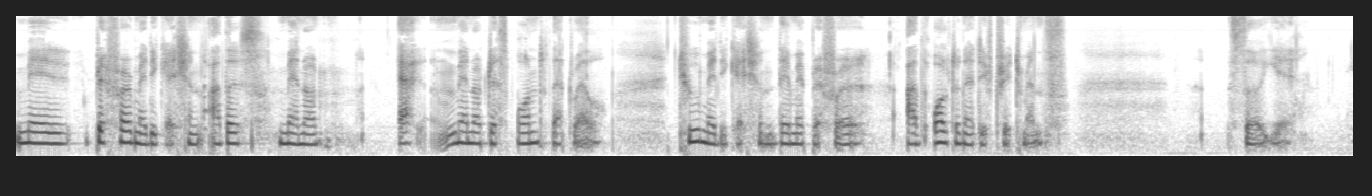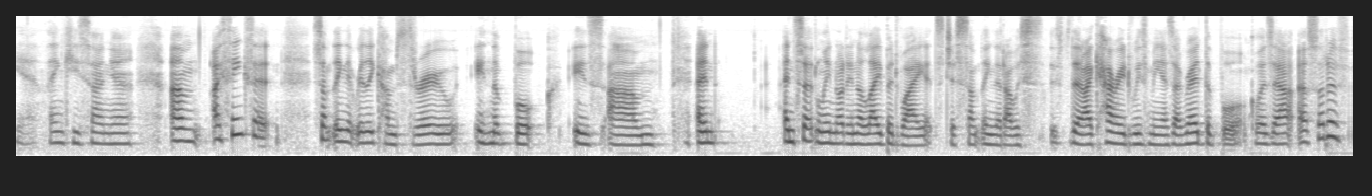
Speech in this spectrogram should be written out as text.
may prefer medication, others may not may not respond that well to medication. They may prefer alternative treatments. So yeah. Yeah, thank you, Sanya. Um, I think that something that really comes through in the book is, um, and and certainly not in a laboured way. It's just something that I was that I carried with me as I read the book was our, our sort of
